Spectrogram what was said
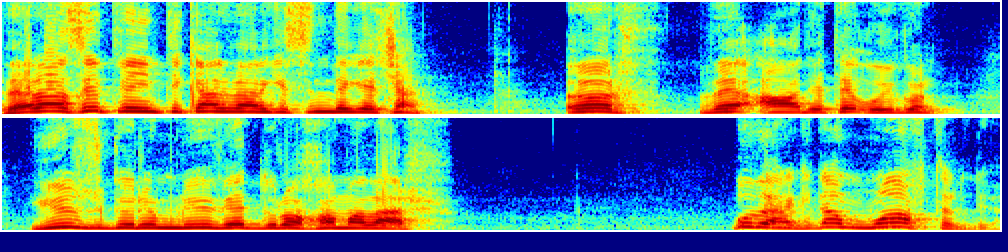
Veraset ve intikal vergisinde geçen örf ve adete uygun yüz görümlüğü ve drohomalar bu vergiden muaftır diyor.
